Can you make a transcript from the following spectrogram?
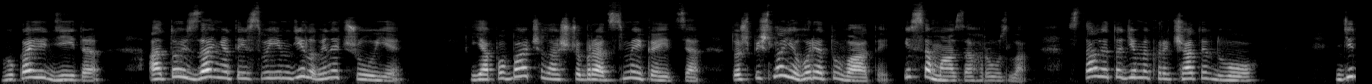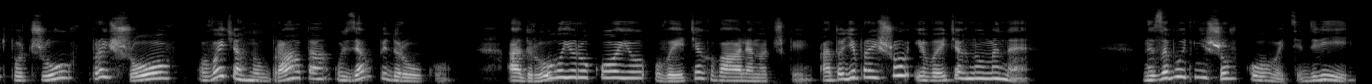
гукає діда, а той зайнятий своїм ділом і не чує. Я побачила, що брат смикається, тож пішла його рятувати і сама загрузла. Стали тоді ми кричати вдвох. Дід почув, прийшов, витягнув брата, узяв під руку, а другою рукою витяг валяночки, а тоді прийшов і витягнув мене. Незабутні шовковиці, дві,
